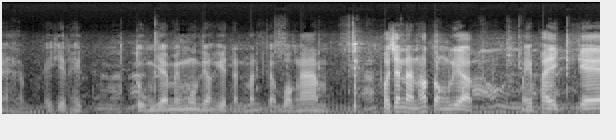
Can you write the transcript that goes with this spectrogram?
นะครับก็เฮ็ดให้ตุงแยมแมงมุมที่เฮาเฮ็ดนั่นมันก็บ่งาม เพราะฉะนั้นเฮาต้องเลือกไม้ไผ่แก่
